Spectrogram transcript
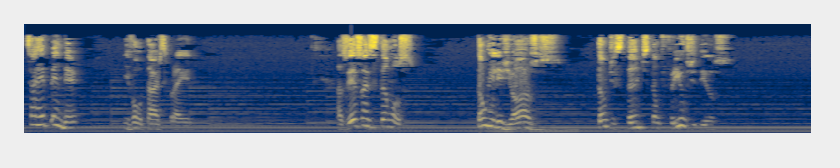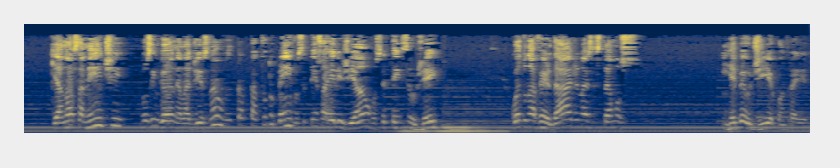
se arrepender e voltar-se para Ele. Às vezes nós estamos tão religiosos, tão distantes, tão frios de Deus, que a nossa mente nos engana. Ela diz: Não, está tá tudo bem, você tem sua religião, você tem seu jeito. Quando na verdade nós estamos em rebeldia contra Ele.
